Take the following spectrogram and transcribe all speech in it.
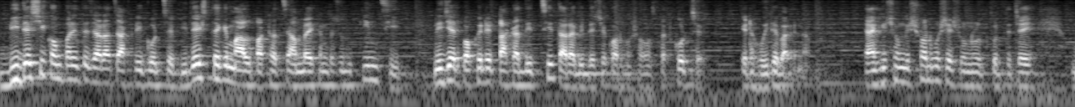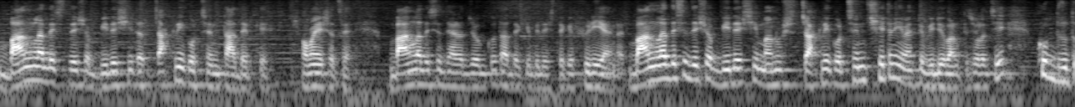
বিদেশি কোম্পানিতে যারা চাকরি করছে, বিদেশ থেকে মাল পাঠাচ্ছে, আমরা এখানটা শুধু কিনছি, নিজের পকেটে টাকা দিচ্ছি, তারা বিদেশে কর্মসংস্থান করছে। এটা হইতে পারে না। একই সঙ্গে সর্বশেষ অনুরোধ করতে চাই, বাংলাদেশে যেসব বিদেশিরা চাকরি করছেন, তাদেরকে সময় এসেছে। বাংলাদেশে যারা যোগ্য, তাদেরকে বিদেশ থেকে ফিরিয়ে আনার। বাংলাদেশে যেসব বিদেশি মানুষ চাকরি করছেন, সেটা নিয়ে আমি একটা ভিডিও বানাতে চলেছি। খুব দ্রুত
